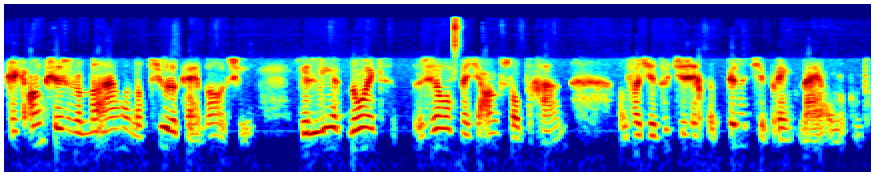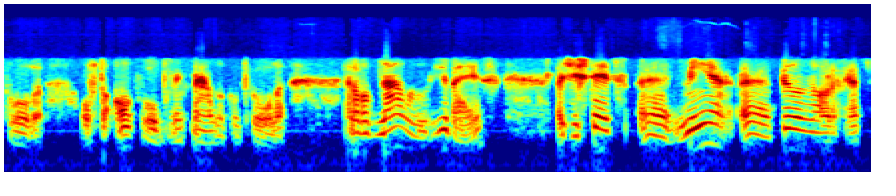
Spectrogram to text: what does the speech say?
kijk, angst is een normale, natuurlijke emotie. Je leert nooit zelf met je angst om te gaan. Want wat je doet, je zegt, het pilletje brengt mij onder controle. Of de alcohol brengt mij onder controle. En wat het nadeel hierbij is, dat je steeds eh, meer eh, pillen nodig hebt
